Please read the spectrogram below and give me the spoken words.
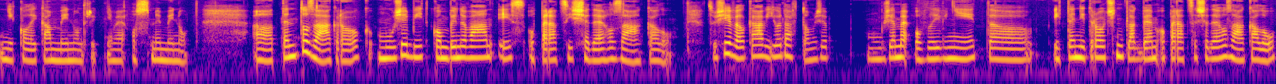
několika minut, řekněme 8 minut. Tento zákrok může být kombinován i s operací šedého zákalu, což je velká výhoda v tom, že můžeme ovlivnit e, i ten nitrooční tlak během operace šedého zákalu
